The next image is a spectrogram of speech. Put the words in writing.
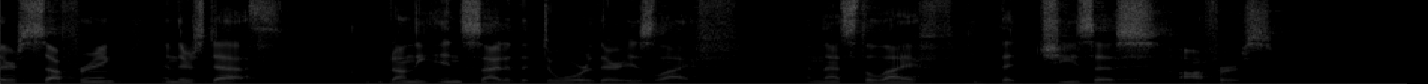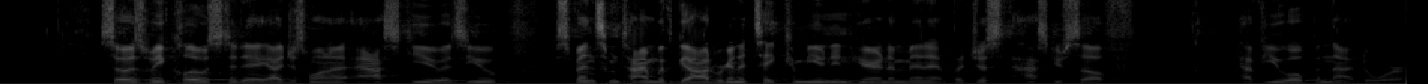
there's suffering, and there's death. But on the inside of the door, there is life. And that's the life that Jesus offers. So, as we close today, I just want to ask you, as you spend some time with God, we're going to take communion here in a minute, but just ask yourself have you opened that door?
